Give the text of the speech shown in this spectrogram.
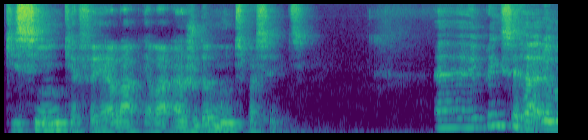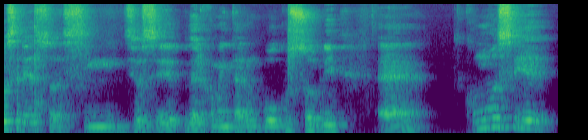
que sim, que a fé ela, ela ajuda muitos pacientes. É, e para encerrar, eu gostaria só, assim, se você puder comentar um pouco sobre é, como você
